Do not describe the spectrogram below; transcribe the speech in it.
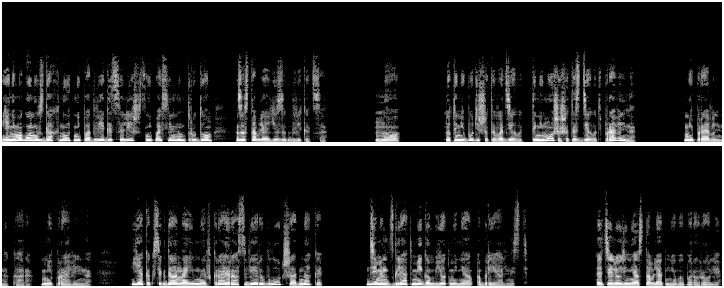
Я не могу ни вздохнуть, ни подвигаться, лишь с непосильным трудом заставляя язык двигаться. Но... Но ты не будешь этого делать, ты не можешь это сделать, правильно? Неправильно, Кара, неправильно. Я, как всегда, наивная в край, раз верю в лучшее, однако Димин взгляд мигом бьет меня об реальность. Эти люди не оставляют мне выбора роли.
